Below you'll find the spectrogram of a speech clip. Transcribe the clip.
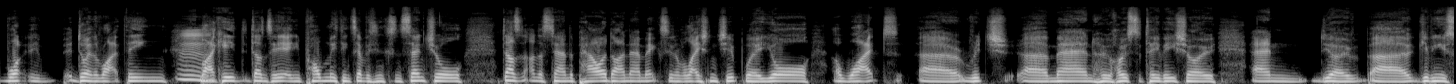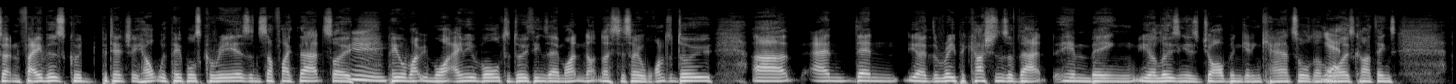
What doing the right thing. Mm. like he doesn't see any problem. He thinks everything's consensual. Doesn't understand the power dynamics in a relationship where you're a white uh, rich uh, man who hosts a TV show and you know uh, giving you certain favors could potentially help with people's careers and stuff like that so Mm. people might be more amiable to do things they might not necessarily want to do uh, and then you know the repercussions of that him being you know losing his job and getting cancelled and Yeah. all those kind of things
